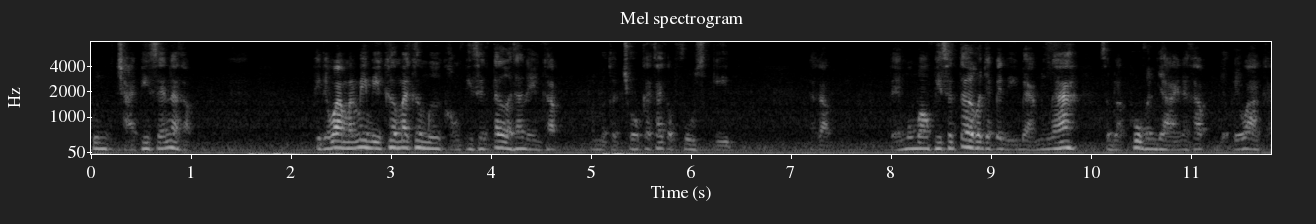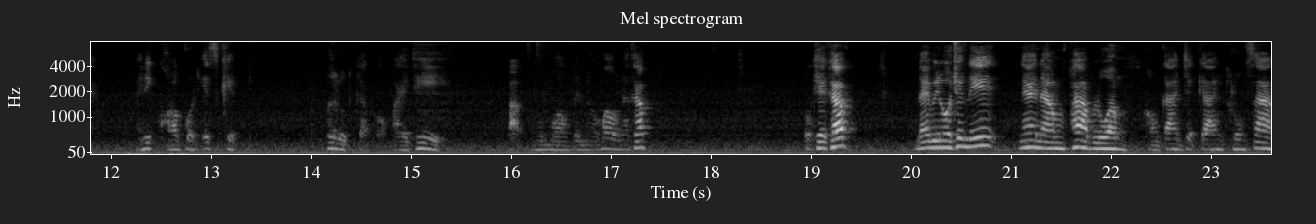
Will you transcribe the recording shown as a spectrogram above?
คุณฉายพรีเซนต์นะครับเพียงแต่ว่ามันไม่มีเครื่องไม้เครื่องมือของพรีเซนเตอร์ท่านเองครับ มันเหมือนกับโชว์คล้ายๆกับ full screen นะครับ แต่มุมมองพรีเซนเตอร์ก็จะเป็นอีกแบบหนึ่งนะสำหรับผู้บรรยายนะครับ เดี๋ยวไปว่ากัน อันนี้ขอกด escape เพื่อหลุดกลับออกไปที่ปรับมุมมองเป็น normal นะครับ โอเคครับ ในวิดีโอช่วงนี้แนะนำภาพรวมของการจัดการโครงสร้าง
